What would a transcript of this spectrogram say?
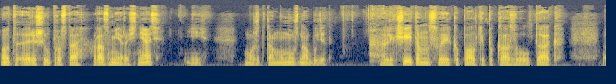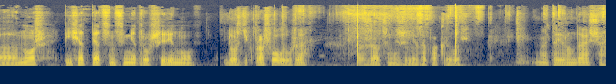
Ну, вот решил просто размеры снять. И может кому нужно будет. Алексей там на своей копалке показывал. Так, э, нож 55 сантиметров в ширину. Дождик прошел и уже ржавчиной железо покрылось. Ну, это ерунда еще.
